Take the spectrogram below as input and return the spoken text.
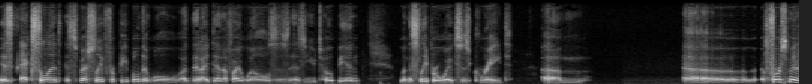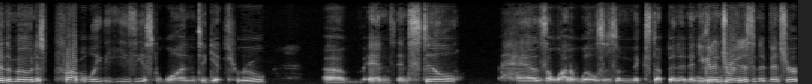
is excellent, especially for people that will that identify Wells as, as a utopian. When the sleeper wakes is great. Um, uh, First Man in the Moon is probably the easiest one to get through, um, and and still has a lot of Wellsism mixed up in it. And you can enjoy it as an adventure,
